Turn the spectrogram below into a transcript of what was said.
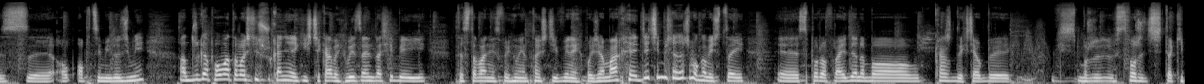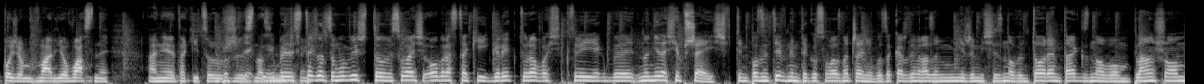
z e, obcymi ludźmi, a druga połowa to właśnie szukanie jakichś ciekawych wyzwań dla siebie i testowanie swoich umiejętności w innych poziomach. Dzieci myślę też mogą mieć tutaj sporo frajdy, no bo każdy chciałby może stworzyć taki poziom w Mario własny, a nie taki, co już z Jakby z tego, co mówisz, to wysyłać obraz takiej gry, która właśnie, której jakby no nie da się przejść w tym pozytywnym pozytywnym tego słowa znaczeniu, bo za każdym razem mierzymy się z nowym torem, tak, z nową planszą.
